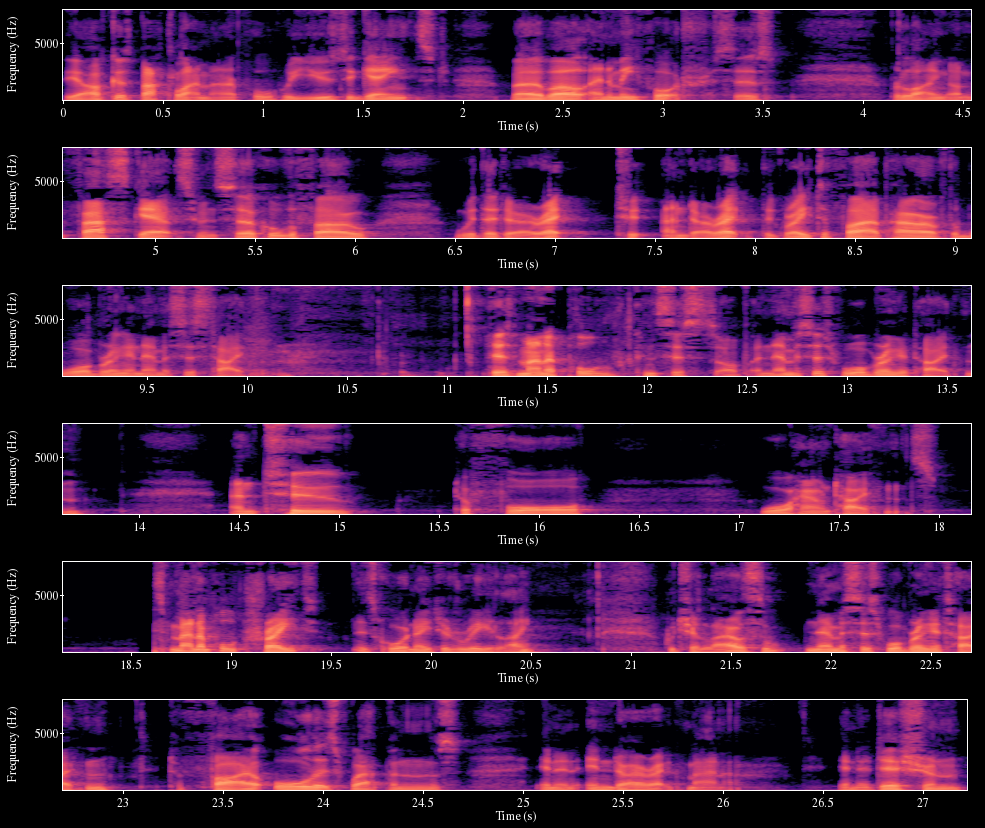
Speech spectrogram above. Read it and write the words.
The Arcus Battle Line maniple were used against mobile enemy fortresses, relying on fast scouts to encircle the foe with a direct to, and direct the greater firepower of the Warbringer Nemesis Titan. This maniple consists of a Nemesis Warbringer Titan and two to four Warhound Titans. This maniple trait is coordinated relay, which allows the Nemesis Warbringer Titan to fire all its weapons in an indirect manner. In addition,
